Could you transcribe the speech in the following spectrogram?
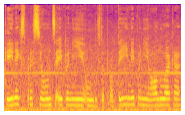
Genexpressionsebene und auf der Proteinebene anschauen,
